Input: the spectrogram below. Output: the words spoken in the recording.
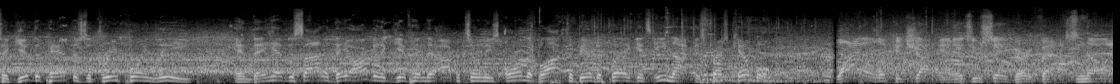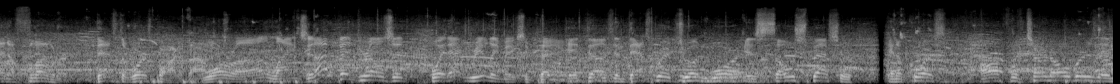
To give the Panthers a three-point lead, and they have decided they are going to give him their opportunities on the block to be able to play against Enoch as Fresh Kimble. Wild looking shot, and as you say, very fast. No, and a floater. That's the worst part about it. Nwora lines it up and drills it. Boy, that really makes him pay. It does, and that's where Jordan Nwora is so special. And of course, off of turnovers and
